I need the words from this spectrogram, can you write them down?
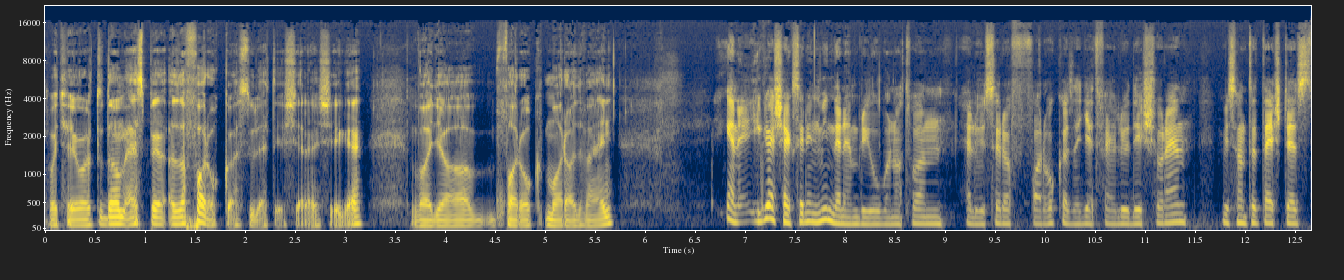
hogyha jól tudom, ez például az a farokkal születés jelensége, vagy a farok maradvány. Igen, igazság szerint minden embrióban ott van először a farok az egyetfejlődés során, viszont a test ez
